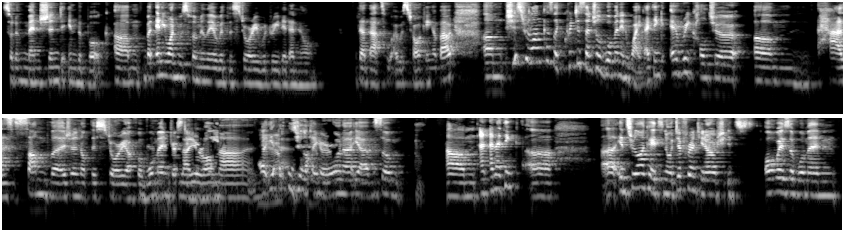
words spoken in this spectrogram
sort of mentioned in the book. Um, but anyone who's familiar with the story would read it and know that that's who I was talking about. Um, she's Sri Lanka's like quintessential woman in white. I think every culture um, has some version of this story of a woman dressed La Llorona. Uh, yeah, La Llorona. Yeah. So, um, and and I think uh, uh, in Sri Lanka it's no different. You know, it's always a woman.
